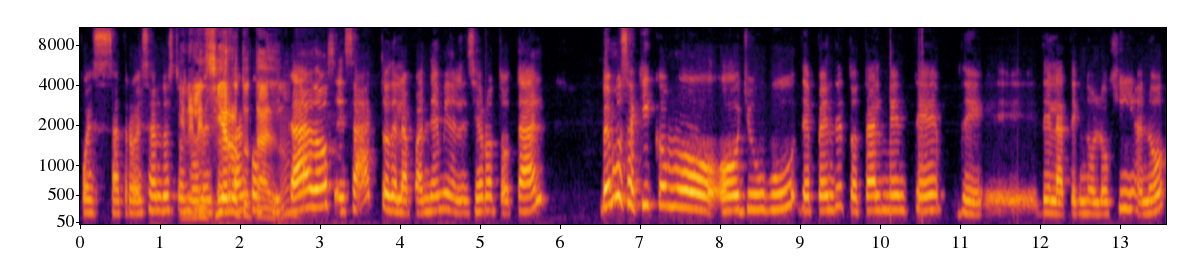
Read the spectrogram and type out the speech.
pues atravesando estos momentos tan complicados, exacto, de la pandemia, en el encierro total. Vemos aquí como Oh Jung-woo depende totalmente de, de la tecnología, ¿no?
